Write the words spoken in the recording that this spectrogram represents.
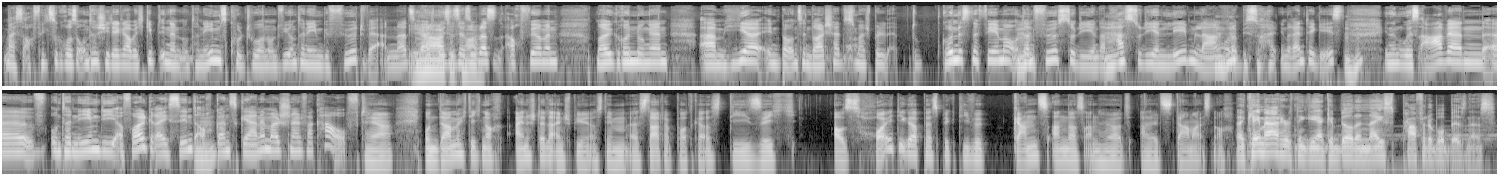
Weil es auch viel zu große Unterschiede, glaube ich, gibt in den Unternehmenskulturen und wie Unternehmen geführt werden. Ne? Zum Ja, Beispiel ist es ja so, total. dass auch Firmen, Neugründungen, ähm, hier in, bei uns in Deutschland zum Beispiel, du gründest eine Firma und Mhm. dann führst du die und dann Mhm. hast du die ein Leben lang Mhm. oder bis du halt in Rente gehst. Mhm. In den USA werden äh, Unternehmen, die erfolgreich sind, auch Mhm. ganz gerne mal schnell verkauft. Ja, und da möchte ich noch eine Stelle einspielen aus dem äh, Startup-Podcast, die sich aus heutiger Perspektive ganz anders anhört als damals noch. I came out here thinking I could build a nice, profitable business.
